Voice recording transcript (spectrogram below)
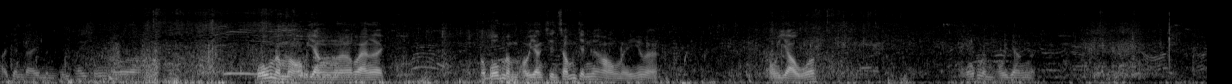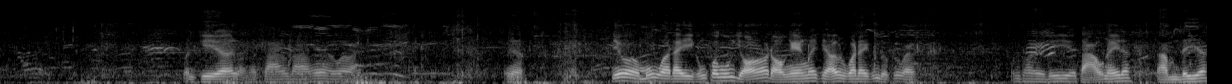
ở trên đây mình cũng thấy cũng có bốn năm hộ dân à, các bạn ơi. Có bốn năm hộ dân sinh sống trên cái hòn này các bạn. Hồ dầu á bốn năm hộ dân này bên kia là xa chúng ta thấy không các bạn? Nè. nếu mà muốn qua đây cũng có muốn vỏ đò ngang nó chở qua đây cũng được các bạn. Không thôi đi tàu này đó tầm đi á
